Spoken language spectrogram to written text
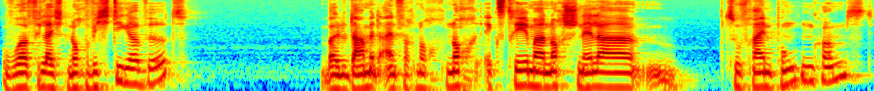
wo er vielleicht noch wichtiger wird, weil du damit einfach noch, noch extremer, noch schneller zu freien Punkten kommst.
